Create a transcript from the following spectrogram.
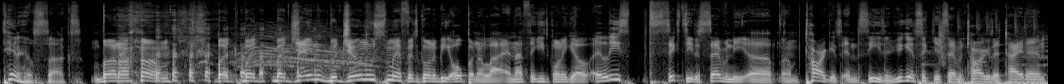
Tannehill sucks, but um, but but but Jane, but Jonnu Smith is going to be open a lot, and I think he's going to get at least sixty to seventy uh, um, targets in the season. If you get sixty seven targets at tight end,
